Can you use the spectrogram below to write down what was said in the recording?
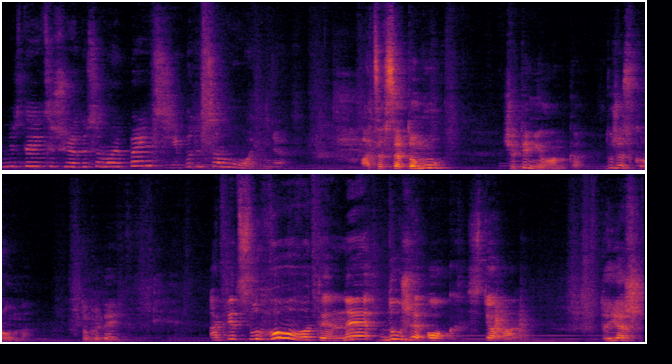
Мені здається, що я до самої пенсії буду самотня. А це все тому, що ти, Міланка, дуже скромна. Добрий день. А підслуховувати не дуже ок, Стьопа. То я ж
